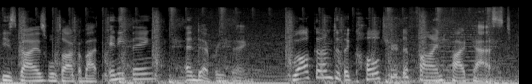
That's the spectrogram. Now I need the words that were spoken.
these guys will talk about anything and everything. Welcome to the Culture Defined podcast.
